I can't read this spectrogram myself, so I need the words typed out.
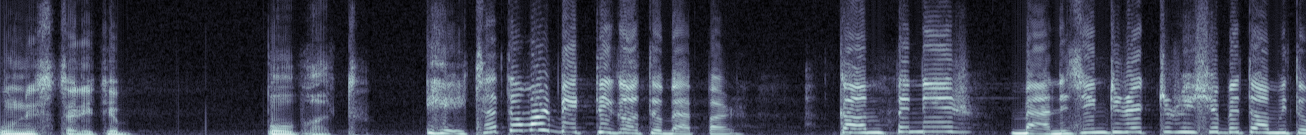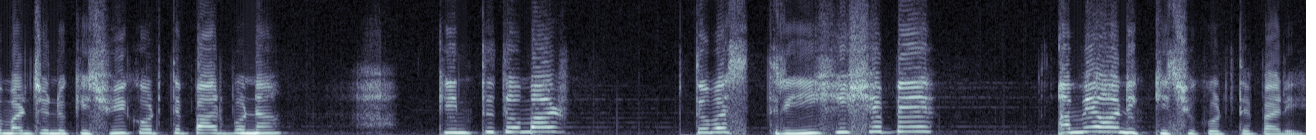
উনিশ তারিখে বৌভাত। এটা তোমার ব্যক্তিগত ব্যাপার। কোম্পানির ম্যানেজিং ডিরেক্টর হিসেবে তো আমি তোমার জন্য কিছুই করতে পারব না। কিন্তু তোমার তোমার স্ত্রী হিসেবে আমি অনেক কিছু করতে পারি।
